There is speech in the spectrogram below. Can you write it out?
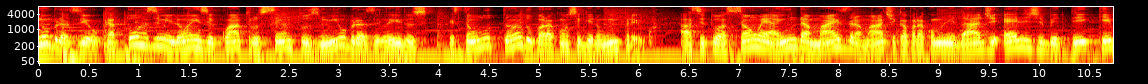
No Brasil, 14 milhões e 400 mil brasileiros estão lutando para conseguir um emprego. A situação é ainda mais dramática para a comunidade LGBTQ+,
